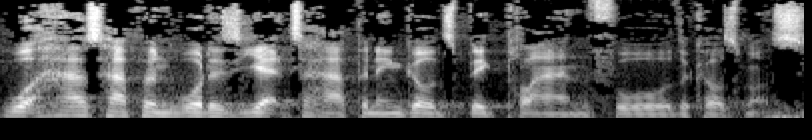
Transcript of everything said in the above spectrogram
What has happened? What is yet to happen in God's big plan for the cosmos?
